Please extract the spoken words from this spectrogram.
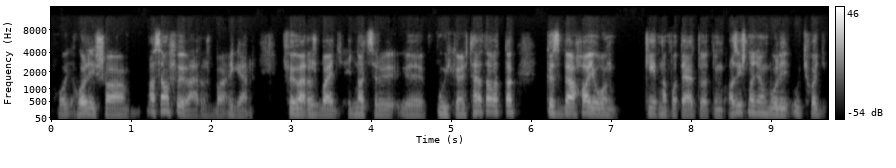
hogy hol is a, azt hiszem a fővárosban, igen, fővárosban egy, egy nagyszerű új könyvtárat avattak, közben a hajón két napot eltöltünk, az is nagyon buli, úgyhogy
